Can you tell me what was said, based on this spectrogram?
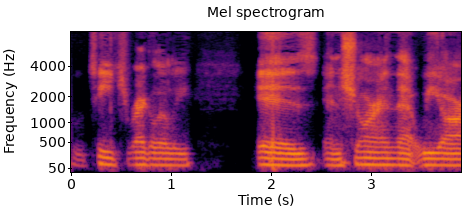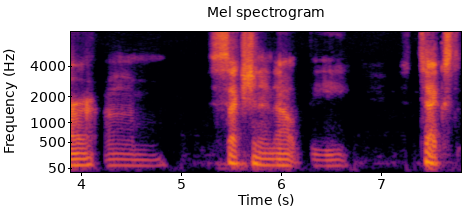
who teach regularly, is ensuring that we are um, sectioning out the text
